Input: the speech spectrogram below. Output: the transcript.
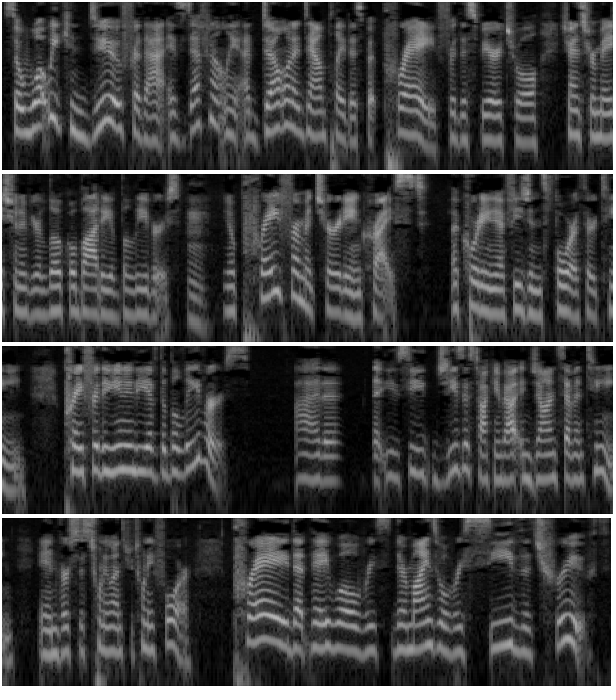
So what we can do for that is definitely, I don't want to downplay this, but pray for the spiritual transformation of your local body of believers. Mm. You know, pray for maturity in Christ, according to Ephesians 4:13. Pray for the unity of the believers. Uh, that, that you see Jesus talking about in John 17 in verses 21 through 24 pray that they will, re- their minds will receive the truth.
